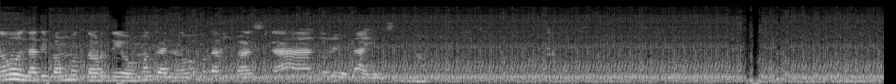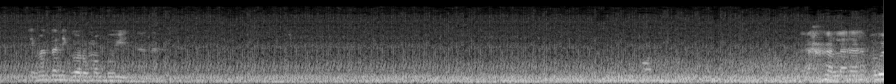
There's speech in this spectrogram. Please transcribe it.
Noon, na di bang motor, di mo magano, magagas ka, tuloy tayo sa mga. Di man tani goro mabuhin na na. Wala na po.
